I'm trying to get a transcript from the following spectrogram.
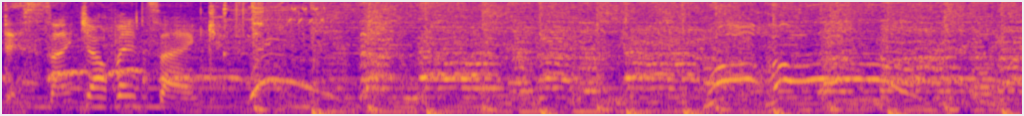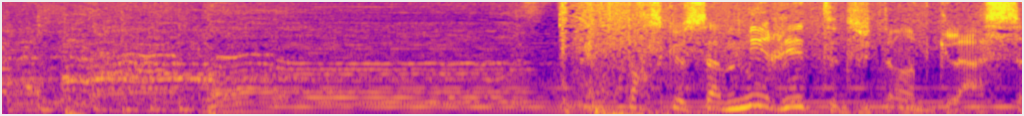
dès 5h25. Que ça mérite du temps de glace.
